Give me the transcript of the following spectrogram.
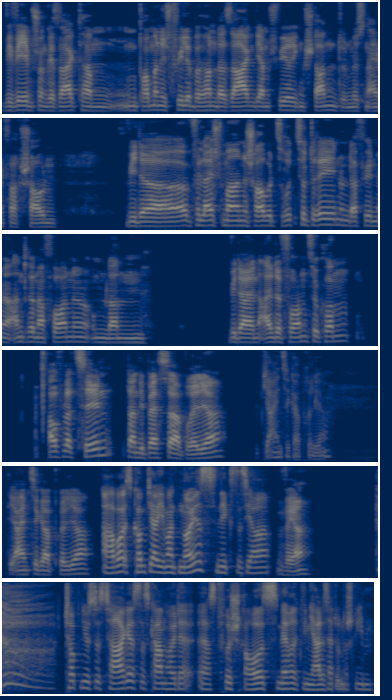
Wie wir eben schon gesagt haben, braucht man nicht viele bei Honda sagen, die haben einen schwierigen Stand und müssen einfach schauen, wieder vielleicht mal eine Schraube zurückzudrehen und dafür eine andere nach vorne, um dann wieder in alte Form zu kommen. Auf Platz 10 dann die beste Aprilia. Die einzige Aprilia. Die einzige Aprilia. Aber es kommt ja jemand Neues nächstes Jahr. Wer? Top News des Tages, das kam heute erst frisch raus. Maverick Vinales hat unterschrieben.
